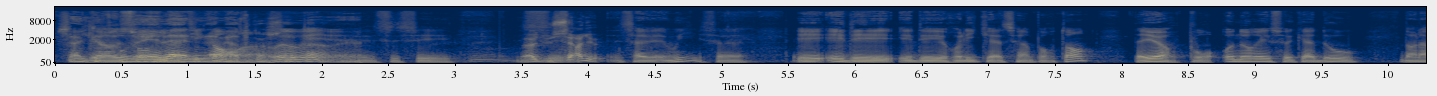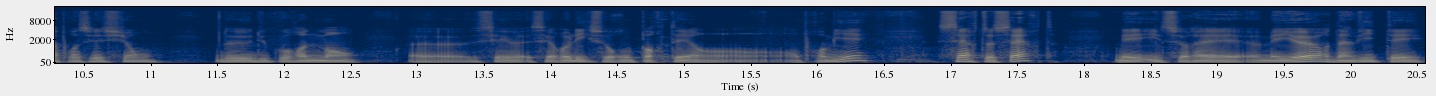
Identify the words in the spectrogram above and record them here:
Celle des ressources trouvé du Hélène, Vatican, la hein. Oui, oui, ouais. euh, c'est- Ouais, du sérieux. ça- oui, ça- et, et des, et des reliques assez importantes. D'ailleurs, pour honorer ce cadeau, dans la procession de- du couronnement, euh, ces, ces reliques seront portées en, en premier. Certes, certes, mais il serait meilleur d'inviter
